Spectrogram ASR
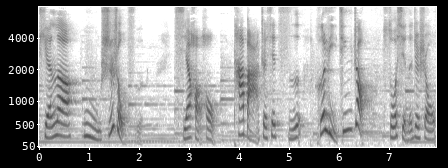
填了五十首词，写好后，他把这些词和李清照所写的这首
